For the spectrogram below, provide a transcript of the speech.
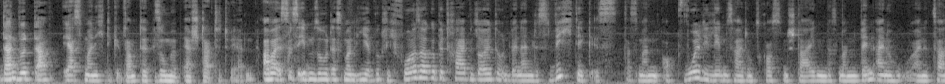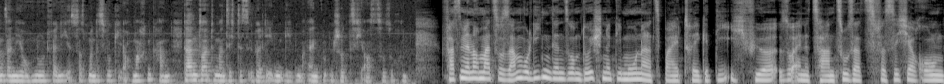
dann wird da erstmal nicht die gesamte Summe erstattet werden. Aber es ist eben so, dass man hier wirklich Vorsorge betreiben sollte und wenn einem das wichtig ist, dass man, obwohl die Lebenshaltungskosten steigen, dass man, wenn eine, eine Zahnsanierung notwendig ist, dass man das wirklich auch machen kann, dann sollte man sich das überlegen, eben einen guten Schutz sich auszusuchen. Fassen wir nochmal zusammen, wo liegen denn so im Durchschnitt die Monatsbeiträge, die ich für so eine Zahnzusatzversicherung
